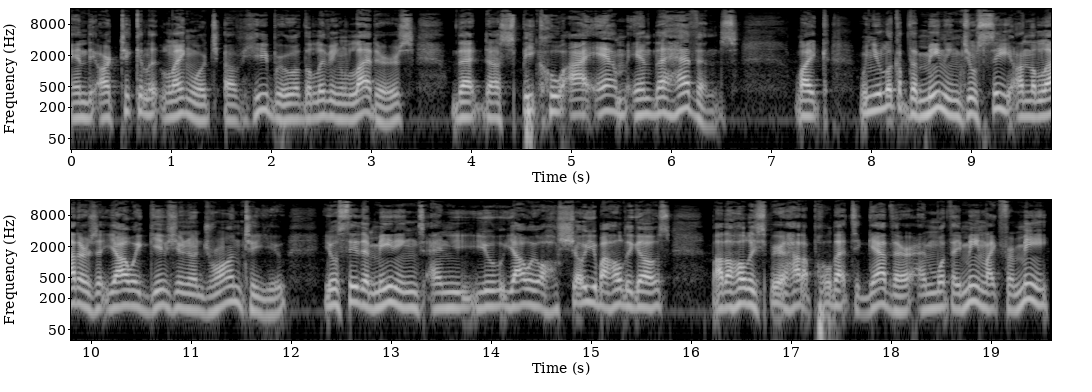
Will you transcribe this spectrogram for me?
in the articulate language of Hebrew of the living letters that uh, speak who I am in the heavens. Like when you look up the meanings, you'll see on the letters that Yahweh gives you and are drawn to you you'll see the meanings and you, you Yahweh will show you by Holy Ghost, by the Holy Spirit, how to pull that together and what they mean. Like for me,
